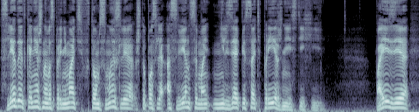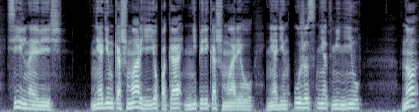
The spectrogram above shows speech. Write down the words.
следует, конечно, воспринимать в том смысле, что после Освенцима нельзя писать прежние стихи. Поэзия — сильная вещь. Ни один кошмар ее пока не перекошмарил, ни один ужас не отменил. Но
